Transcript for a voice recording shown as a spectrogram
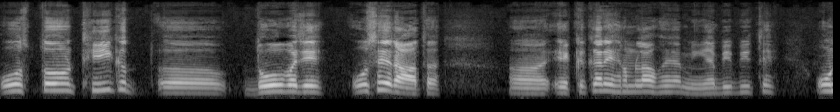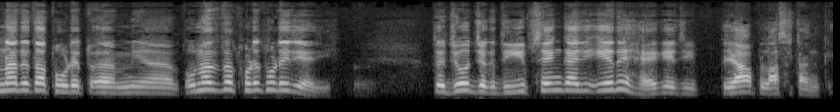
ਉਸ ਤੋਂ ਠੀਕ 2 ਵਜੇ ਉਸੇ ਰਾਤ ਇੱਕ ਘਰੇ ਹਮਲਾ ਹੋਇਆ ਮੀਆਂ ਬੀਬੀ ਤੇ। ਉਹਨਾਂ ਦੇ ਤਾਂ ਥੋੜੇ ਉਹਨਾਂ ਦੇ ਤਾਂ ਥੋੜੇ ਥੋੜੇ ਜਿਹੇ ਆ ਜੀ। ਤੇ ਜੋ ਜਗਦੀਪ ਸਿੰਘ ਹੈ ਜੀ ਇਹਦੇ ਹੈਗੇ ਜੀ 50 ਪਲੱਸ ਟੰਕੇ।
